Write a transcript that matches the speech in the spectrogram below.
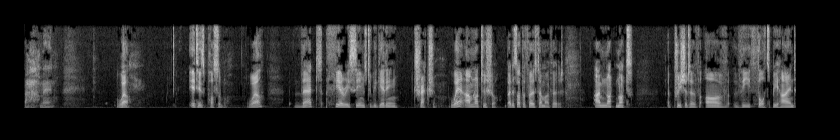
Ah, man. Well, it is possible. Well, that theory seems to be getting traction. Where I'm not too sure, but it's not the first time I've heard it. I'm not not appreciative of the thoughts behind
